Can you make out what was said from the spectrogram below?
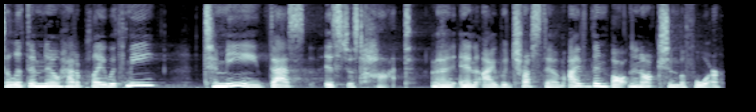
to let them know how to play with me, to me, that's it's just hot. Mm-hmm. And, and I would trust them. I've been bought in an auction before.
